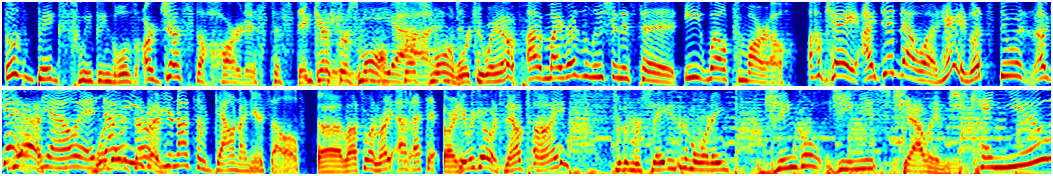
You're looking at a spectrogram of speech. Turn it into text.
Those big sweeping goals are just the hardest to stick You gotta to. start small. Start small and work your way up. Uh, my resolution is to eat well tomorrow. Okay, I did that one. Hey, let's do it again. Yes, you know, one that day at way you you're not so down on yourself. Uh, last one, right? Yeah, that's it. All right, here we go. It's now time for the Mercedes in the Morning Jingle Genius Challenge. Can you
